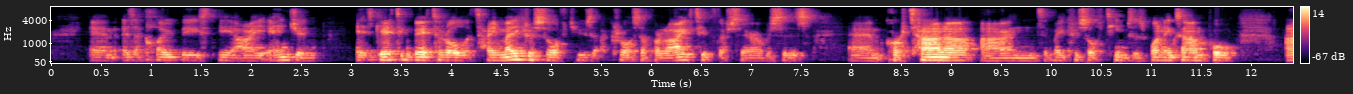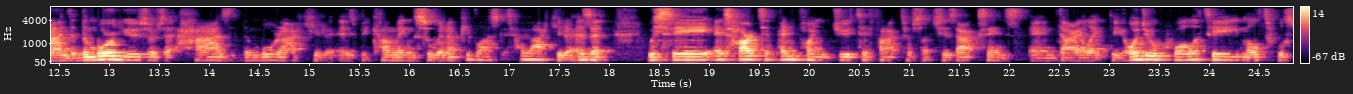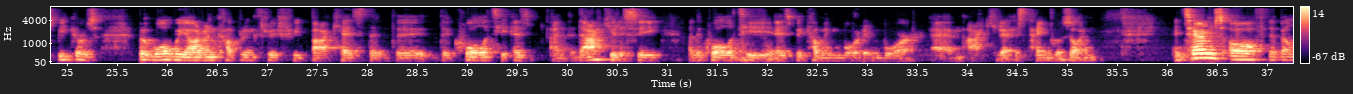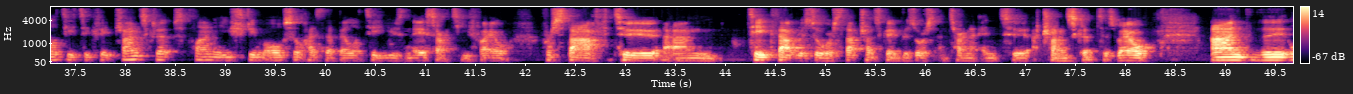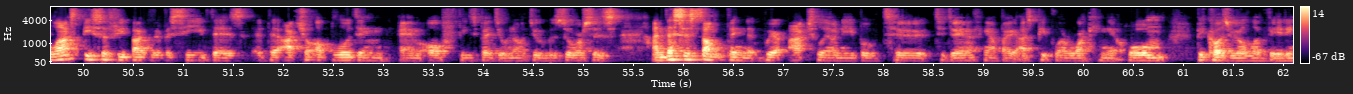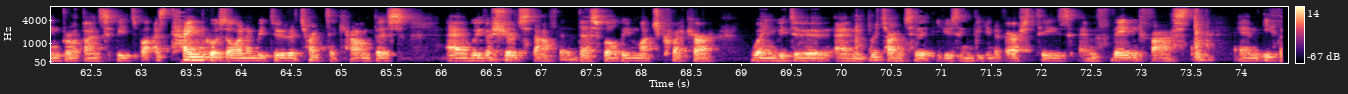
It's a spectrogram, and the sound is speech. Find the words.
um, is a cloud-based AI engine it's getting better all the time. Microsoft use it across a variety of their services. Um, Cortana and Microsoft Teams is one example. And the more users it has, the more accurate it is becoming. So when people ask us how accurate is it, we say it's hard to pinpoint due to factors such as accents and dialect, the audio quality, multiple speakers. But what we are uncovering through feedback is that the, the quality is and the accuracy and the quality is becoming more and more um, accurate as time goes on. In terms of the ability to create transcripts, Planet eStream also has the ability using the SRT file for staff to um, take that resource, that transcribed resource, and turn it into a transcript as well. And the last piece of feedback we've received is the actual uploading um, of these video and audio resources. And this is something that we're actually unable to, to do anything about as people are working at home because we all have varying broadband speeds. But as time goes on and we do return to campus, uh, we've assured staff that this will be much quicker when we do um, return to using the university's um, very fast um, Ethernet.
